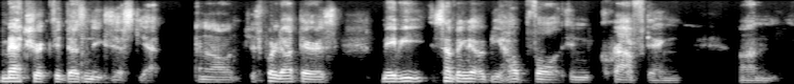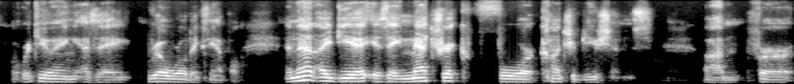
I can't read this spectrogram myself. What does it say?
metric that doesn't exist yet. And I'll just put it out there as maybe something that would be helpful in crafting, um, what we're doing as a real world example. And that idea is a metric for contributions um, for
